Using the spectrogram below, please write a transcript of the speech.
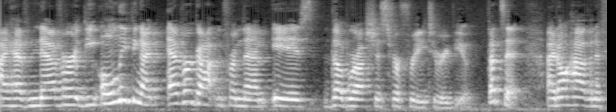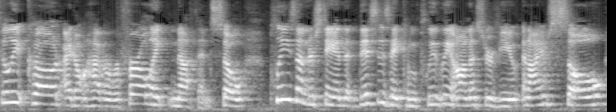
I have never, the only thing I've ever gotten from them is the brushes for free to review. That's it. I don't have an affiliate code, I don't have a referral link, nothing. So please understand that this is a completely honest review and I'm so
